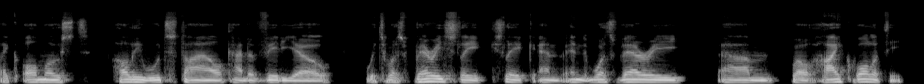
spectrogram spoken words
like almost Hollywood style kind of video, which was very sleek, slick, and and was very um, well high quality.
